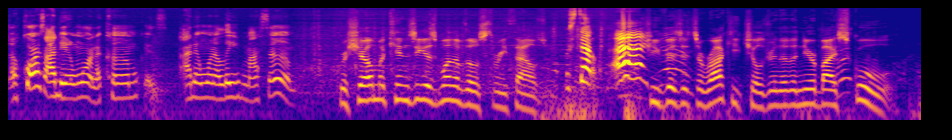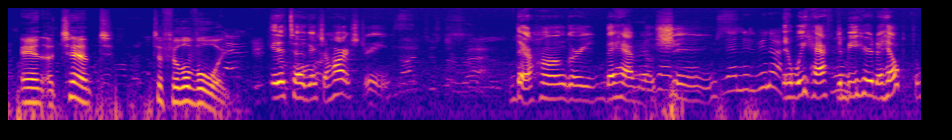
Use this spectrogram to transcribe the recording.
Of course, I didn't want to come because I didn't want to leave my son. Rochelle McKenzie is one of those 3,000. She visits Iraqi children at a nearby school and attempt to fill a void. It'll tug at your heartstrings. They're hungry, they have no shoes, and we have to be here to help them.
